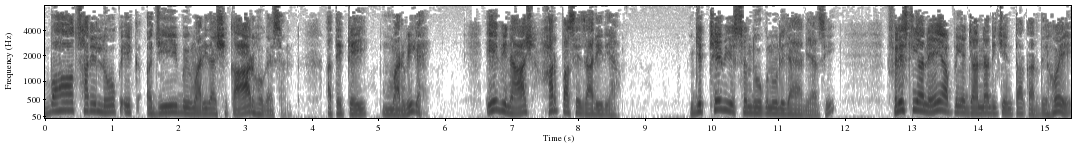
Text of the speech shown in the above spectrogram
ਬਹੁਤ ਸਾਰੇ ਲੋਕ ਇੱਕ ਅਜੀਬ ਬਿਮਾਰੀ ਦਾ ਸ਼ਿਕਾਰ ਹੋ ਗਏ ਸਨ ਅਤੇ ਕਈ ਮਰ ਵੀ ਗਏ। ਇਹ ਵਿਨਾਸ਼ ਹਰ ਪਾਸੇ ਜਾਰੀ ਰਿਹਾ। ਜਿੱਥੇ ਵੀ ਇਸ ਸੰਦੂਕ ਨੂੰ ਲਿਜਾਇਆ ਗਿਆ ਸੀ, ਫਿਲਿਸਤੀਆਂ ਨੇ ਆਪਣੀਆਂ ਜਾਨਾਂ ਦੀ ਚਿੰਤਾ ਕਰਦੇ ਹੋਏ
